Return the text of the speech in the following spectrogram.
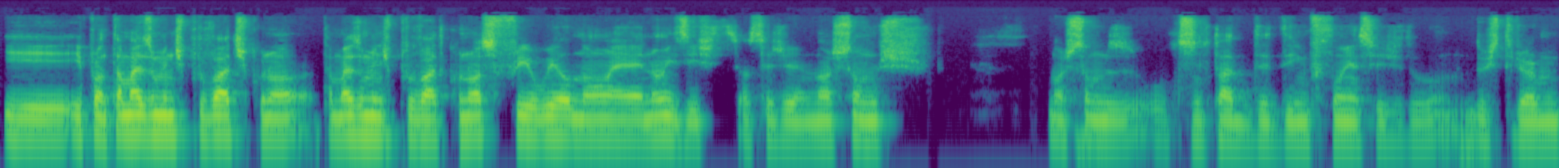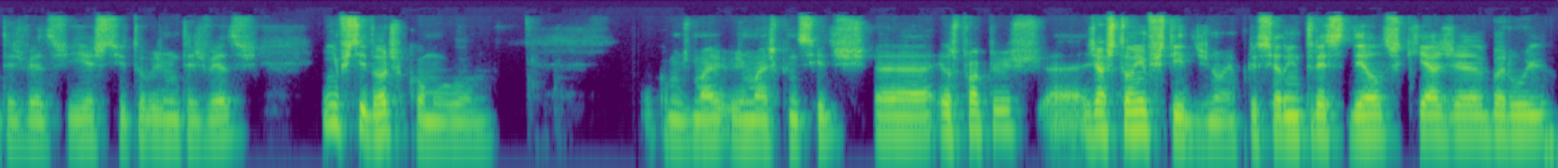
e, e, pronto, está mais ou menos provado que o no, mais ou menos provado que o nosso free will não é não existe, ou seja, nós somos nós somos o resultado de, de influências do, do exterior muitas vezes e estes youtubers muitas vezes, investidores como, como os, mais, os mais conhecidos, uh, eles próprios uh, já estão investidos, não é? Por isso é do interesse deles que haja barulho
